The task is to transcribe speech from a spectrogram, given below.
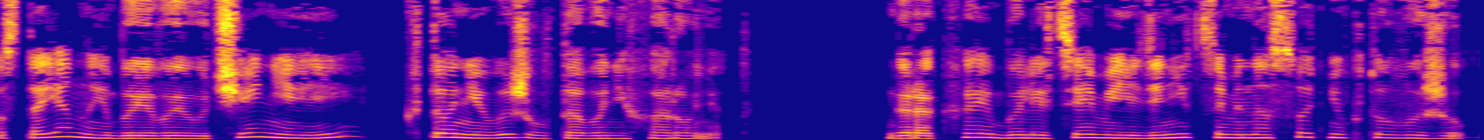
постоянные боевые учения и кто не выжил, того не хоронят. Гаракхай были теми единицами на сотню, кто выжил.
